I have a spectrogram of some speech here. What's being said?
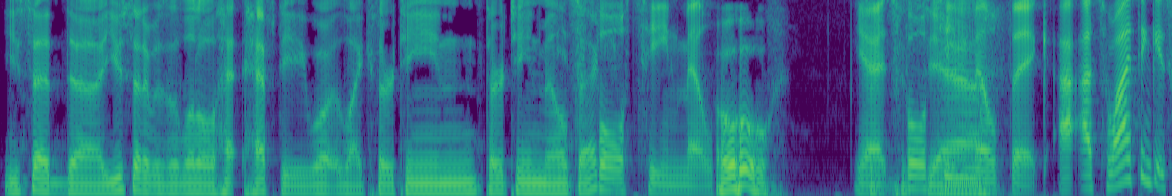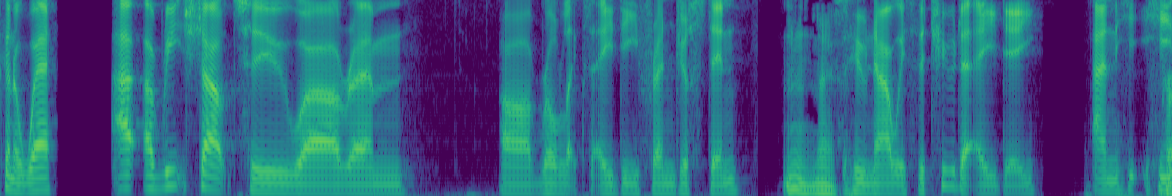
you said, uh, you said it was a little he- hefty, what, like 13, 13 mil it's thick? 14 mil. Oh, yeah, so it's 14 yeah. mil thick. I, so I think it's going to wear. I, I, reached out to our um, our Rolex AD friend Justin, Mm, nice. Who now is the Tudor AD. And he, he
